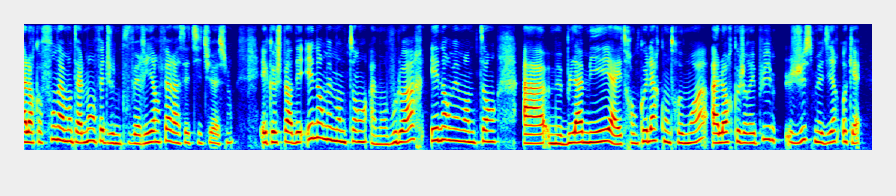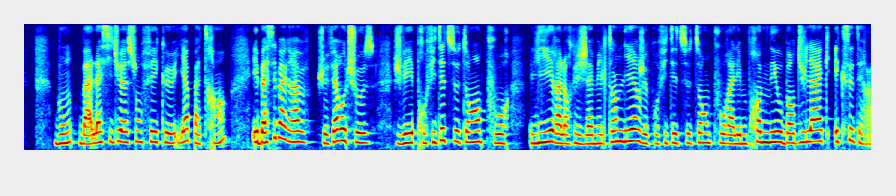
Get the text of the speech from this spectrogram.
Alors que fondamentalement, en fait, je ne pouvais rien faire à cette situation. Et que je perdais énormément de temps à m'en vouloir, énormément de temps à me blâmer, à être en colère contre moi, alors que j'aurais pu juste me dire, OK, Bon, bah la situation fait qu'il n'y a pas de train, et bah c'est pas grave, je vais faire autre chose. Je vais profiter de ce temps pour lire alors que j'ai jamais le temps de lire, je vais profiter de ce temps pour aller me promener au bord du lac, etc.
